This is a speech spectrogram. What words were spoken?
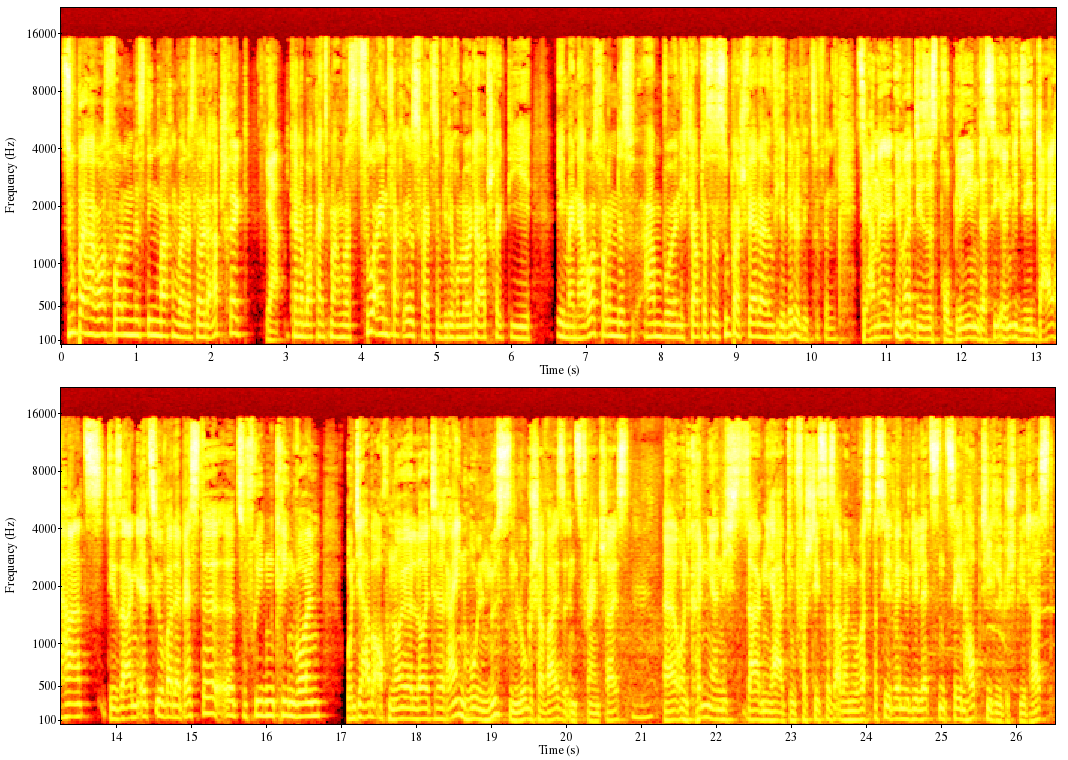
super herausforderndes Ding machen, weil das Leute abschreckt. Ja, Die können aber auch keins machen, was zu einfach ist, weil es dann wiederum Leute abschreckt, die eben ein herausforderndes haben wollen. Ich glaube, das ist super schwer, da irgendwie den Mittelweg zu finden. Sie haben ja immer dieses Problem, dass sie irgendwie die Diehards, die sagen, Ezio war der Beste, äh, zufrieden kriegen wollen und ja aber auch neue Leute reinholen müssen, logischerweise ins Franchise. Äh, und können ja nicht sagen, ja, du verstehst das aber nur, was passiert, wenn du die letzten zehn Haupttitel gespielt hast.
